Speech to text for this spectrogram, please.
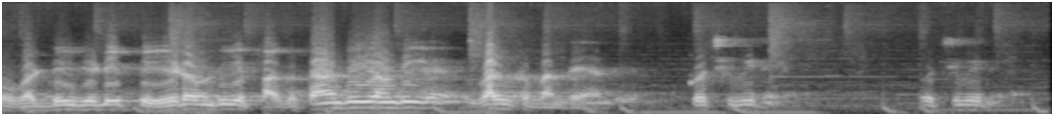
ਉਹ ਵੱਡੀ ਜਿਹੜੀ ਭੀੜ ਆਉਂਦੀ ਹੈ ਭਗਤਾਂ ਦੀ ਆਉਂਦੀ ਹੈ ਗਲਤ ਬੰਦਿਆਂ ਦੀ ਕੁਝ ਵੀ ਨਹੀਂ ਕੁਝ ਵੀ ਨਹੀਂ।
